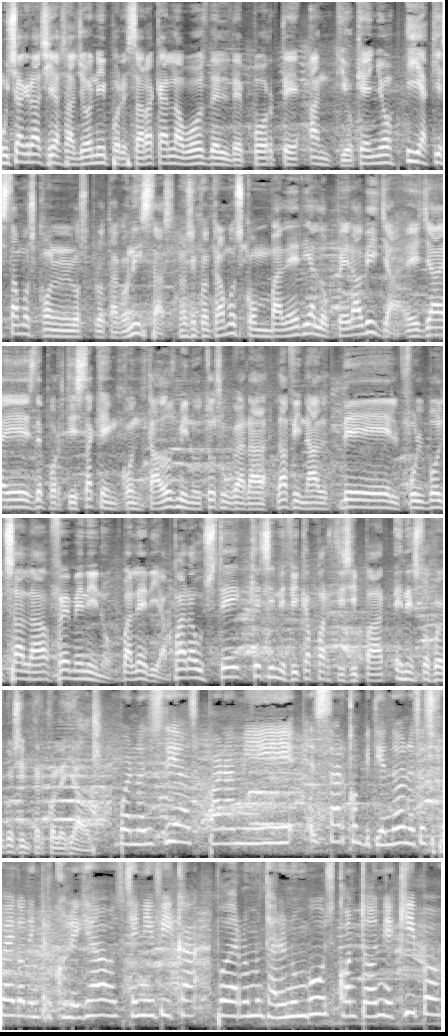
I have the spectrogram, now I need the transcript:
Muchas gracias a Johnny por estar acá en la voz del deporte antioqueño y aquí estamos con los protagonistas. Nos encontramos con Valeria Lopera Villa. Ella es deportista que en contados minutos jugará la final del fútbol sala femenino. Valeria, para usted, ¿qué significa participar en estos Juegos Intercolegiados? Buenos días. Para mí, estar compitiendo en estos Juegos de Intercolegiados significa poderme montar en un bus con todo mi equipo,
